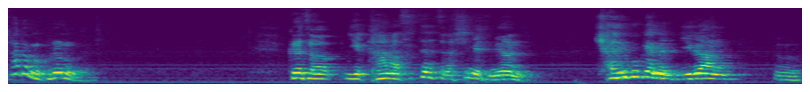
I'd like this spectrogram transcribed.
사람은 그러는 거예요. 그래서 이게 가나 스트레스가 심해지면 결국에는 이러한 그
